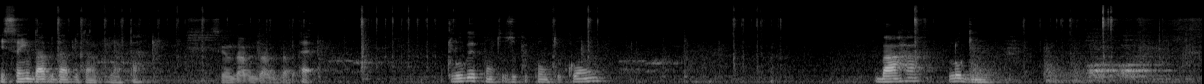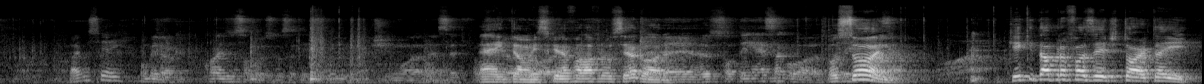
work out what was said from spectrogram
E sem o www lá, tá? Sem o www. É. clube.zup.com barra login. Vai você aí. Ou melhor, quais os sabores que você tem disponível? né? Uma hora dessa, fala É, assim, então, "Meu, isso que eu ia falar pra você agora. É, eu só tenho essa agora. Ô Sônia, o que que dá pra fazer de torta aí?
